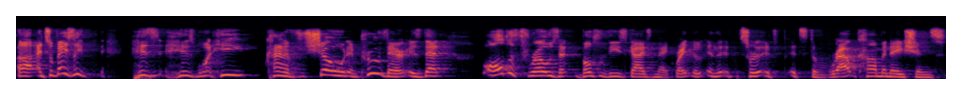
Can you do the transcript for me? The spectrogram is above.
Uh, and so basically, his his what he kind of showed and proved there is that all the throws that both of these guys make, right? And it's sort of it's, it's the route combinations,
